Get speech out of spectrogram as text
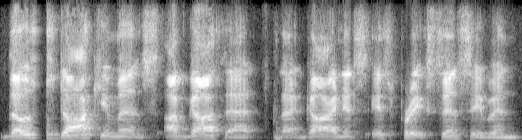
those documents, I've got that that guide, and it's it's pretty extensive, and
